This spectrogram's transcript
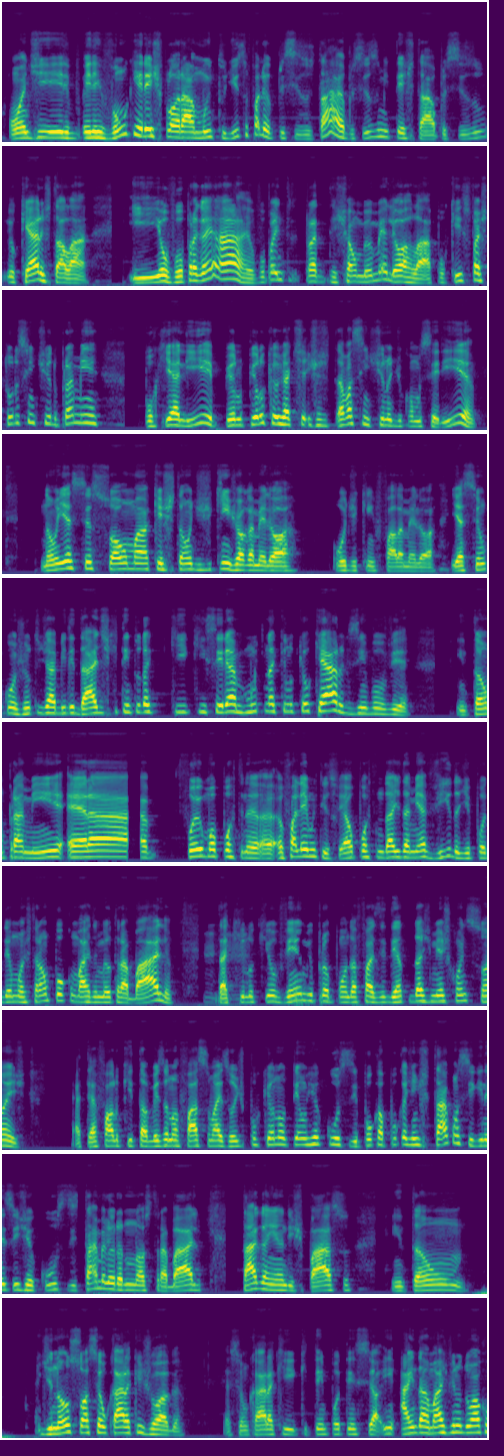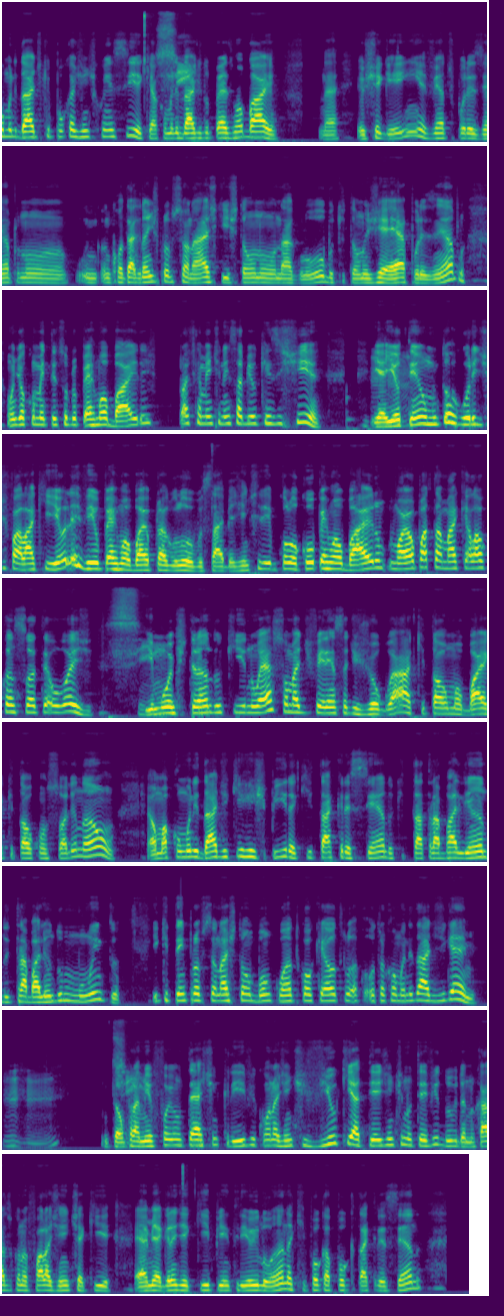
onde eles vão querer explorar muito disso. Eu falei, eu preciso estar, eu preciso me testar, eu preciso, eu quero estar lá. E eu vou para ganhar, eu vou para deixar o meu melhor lá, porque isso faz todo sentido para mim. Porque ali, pelo, pelo que eu já estava sentindo de como seria, não ia ser só uma questão de quem joga melhor ou de quem fala melhor. Ia ser um conjunto de habilidades que tem tudo aqui que seria muito naquilo que eu quero desenvolver. Então, para mim, era foi uma oportunidade. Eu falei muito isso, foi a oportunidade da minha vida de poder mostrar um pouco mais do meu trabalho, uhum. daquilo que eu venho me propondo a fazer dentro das minhas condições. Até falo que talvez eu não faça mais hoje porque eu não tenho recursos. E pouco a pouco a gente está conseguindo esses recursos, está melhorando o nosso trabalho, está ganhando espaço. Então, de não só ser o cara que joga, é ser um cara que, que tem potencial. E ainda mais vindo de uma comunidade que pouca gente conhecia, que é a comunidade Sim. do PES Mobile. Né? Eu cheguei em eventos, por exemplo, no, encontrar grandes profissionais que estão no, na Globo, que estão no GE, por exemplo, onde eu comentei sobre o eles praticamente nem sabiam o que existia. E aí eu uhum. tenho muito orgulho de falar que eu levei o PES Mobile pra Globo, sabe? A gente colocou o PES Mobile no maior patamar que ela alcançou até hoje. Sim. E mostrando que não é só uma diferença de jogo, ah, que tal o mobile, que tal o console, não. É uma comunidade que respira, que está crescendo, que está trabalhando e trabalhando muito e que tem profissionais tão bons quanto qualquer outro, outra comunidade de game. Uhum. Então, para mim, foi um teste incrível. Quando a gente viu que ia ter, a gente não teve dúvida. No caso, quando eu falo a gente aqui, é a minha grande equipe entre eu e Luana, que pouco a pouco está crescendo.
